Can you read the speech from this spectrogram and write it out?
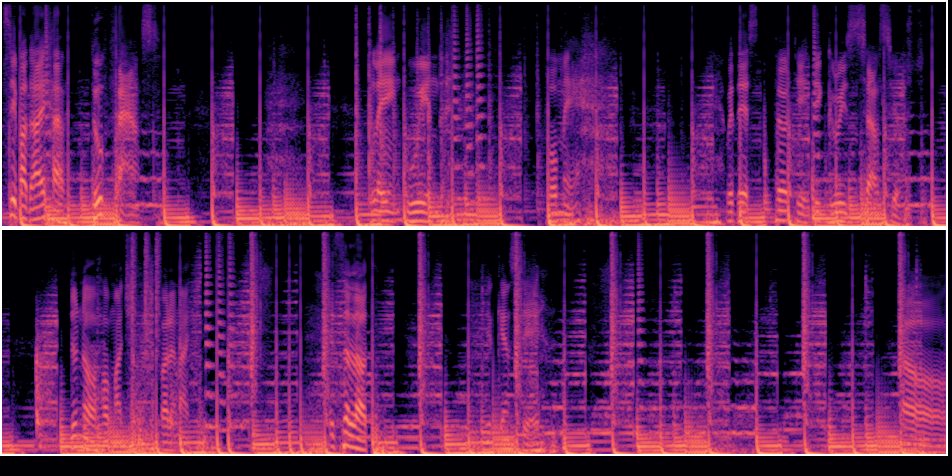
See, but I have two fans playing wind for me with this 30 degrees Celsius. Don't know how much Fahrenheit. It's a lot. You can see. Oh.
